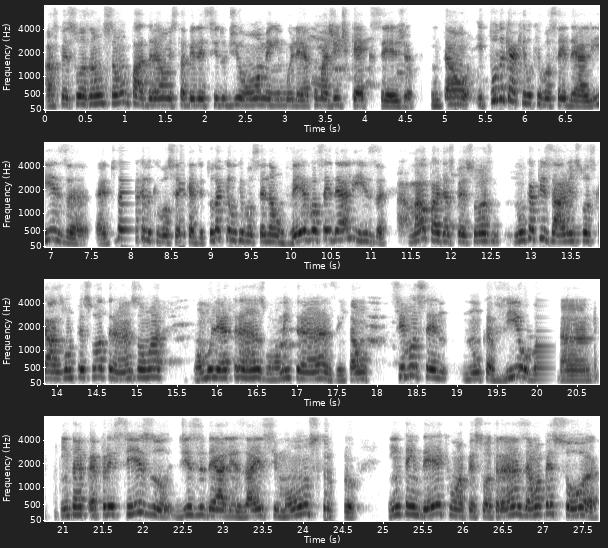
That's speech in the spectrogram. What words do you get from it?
as pessoas não são um padrão estabelecido de homem e mulher como a gente quer que seja. Então, e tudo que aquilo que você idealiza, é, tudo aquilo que você quer dizer, tudo aquilo que você não vê, você idealiza. A maior parte das pessoas nunca pisaram em suas casas uma pessoa trans ou uma, uma mulher trans, um homem trans. Então, se você nunca viu, ah, então é preciso desidealizar esse monstro, entender que uma pessoa trans é uma pessoa.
